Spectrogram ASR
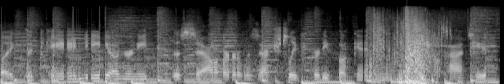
like the candy underneath the sour was actually pretty fucking hot tier.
